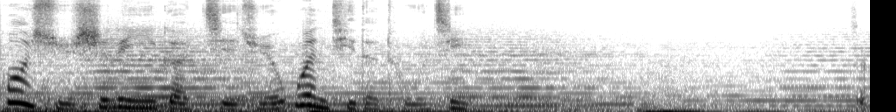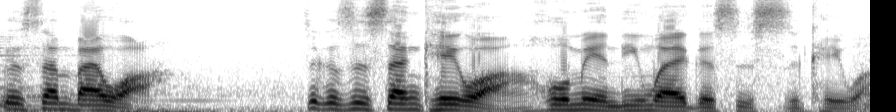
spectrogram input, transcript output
或许是另一个解决问题的途径。这个三百瓦，这个是三 k 瓦，后面另外一个是十 k 瓦。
